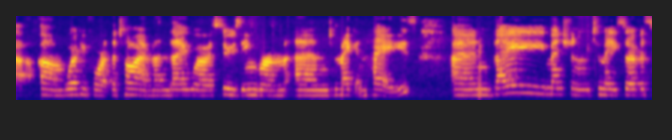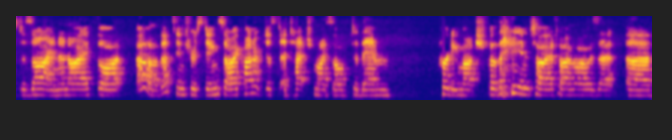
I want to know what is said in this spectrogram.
uh, um, working for at the time, and they were Suze Ingram and Megan Hayes. And they mentioned to me service design, and I thought, oh, that's interesting. So I kind of just attached myself to them pretty much for the entire time I was at uh,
